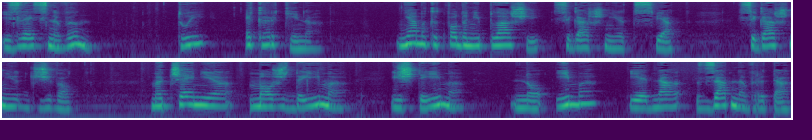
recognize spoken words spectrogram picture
излез навън. Той е картина. Няма какво да ни плаши сегашният свят, сегашният живот. Мъчения може да има и ще има, но има и една задна врата.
